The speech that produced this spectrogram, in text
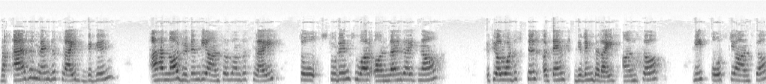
Now, as and when the slides begin, I have not written the answers on the slide. So students who are online right now, if you all want to still attempt giving the right answer, please post your answer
